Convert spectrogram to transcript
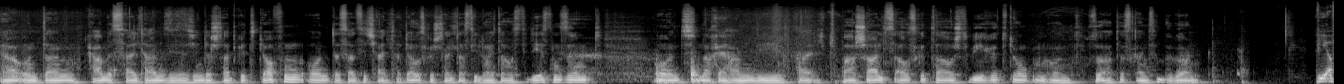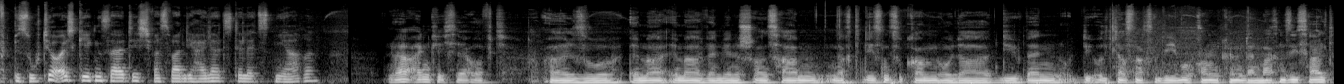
Ja, und dann kam es halt, haben sie sich in der Stadt getroffen und das hat sich halt herausgestellt, dass die Leute aus Dresden sind. Und nachher haben die halt ein paar Schals ausgetauscht, Bier getrunken und so hat das Ganze begonnen. Wie oft besucht ihr euch gegenseitig? Was waren die Highlights der letzten Jahre? Ja, eigentlich sehr oft. Also immer, immer, wenn wir eine Chance haben, nach Dresden zu kommen oder die, wenn die Ultras nach Sarajevo kommen können, dann machen sie es halt.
